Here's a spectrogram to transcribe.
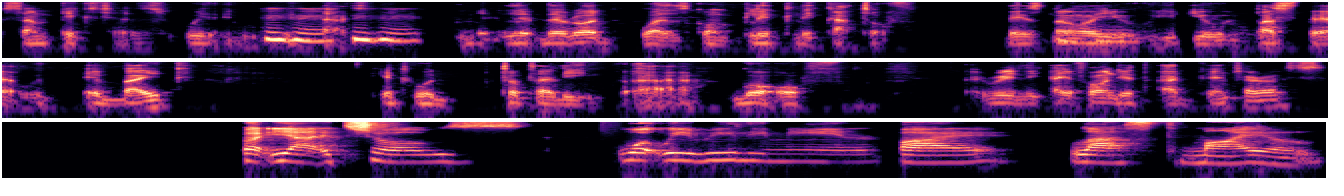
some pictures with, with mm-hmm, that. Mm-hmm. The, the, road was completely cut off. There's no way you mm-hmm. you would pass there with a bike. It would totally uh, go off. Really, I found it adventurous. But yeah, it shows what we really mean by last mile,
